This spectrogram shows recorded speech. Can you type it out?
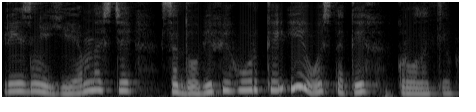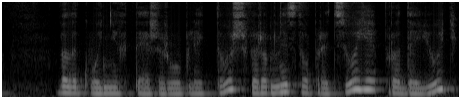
різні ємності, садові фігурки і ось таких кроликів великодніх теж роблять. Тож виробництво працює, продають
